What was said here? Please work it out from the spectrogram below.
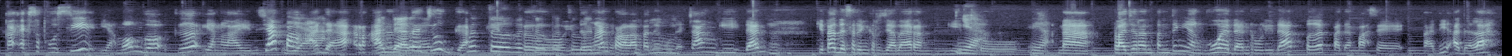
ke eksekusi ya monggo ke yang lain. Siapa? Iya, Ada rekanan ada, kita juga. betul gitu. betul betul dengan benar. peralatan yang Mm-mm. udah canggih dan Mm. kita udah sering kerja bareng gitu. Iya. Nah, pelajaran penting yang gue dan Ruli dapet pada fase tadi adalah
